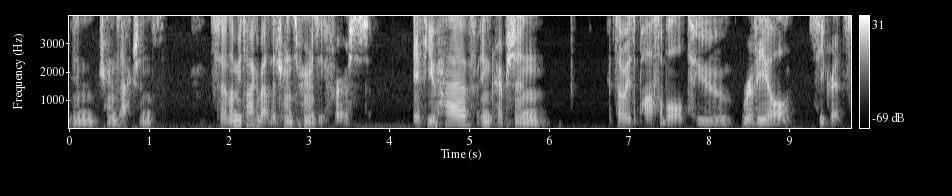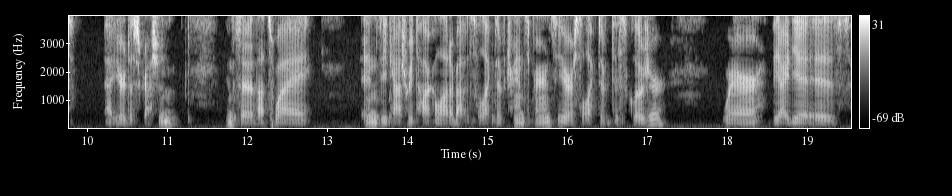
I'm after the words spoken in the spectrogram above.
in transactions. So let me talk about the transparency first. If you have encryption, it's always possible to reveal secrets at your discretion. And so that's why in Zcash we talk a lot about selective transparency or selective disclosure, where the idea is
